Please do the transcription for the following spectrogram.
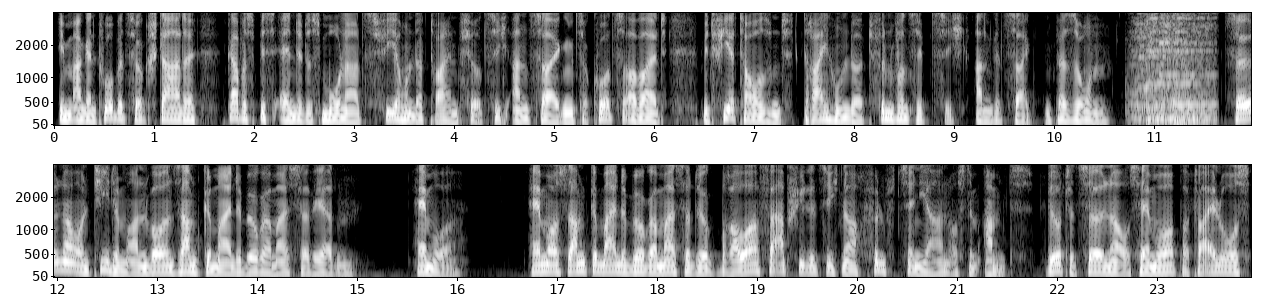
Im Agenturbezirk Stade gab es bis Ende des Monats 443 Anzeigen zur Kurzarbeit mit 4.375 angezeigten Personen. Zöllner und Tiedemann wollen Samtgemeindebürgermeister werden. Hemmoor. Hemmers Samtgemeindebürgermeister Dirk Brauer verabschiedet sich nach 15 Jahren aus dem Amt. Birte Zöllner aus Hemmoor, parteilos,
